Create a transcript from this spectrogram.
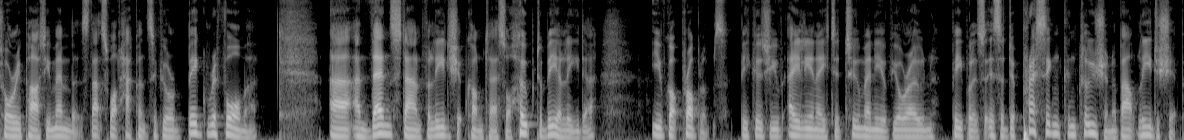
Tory party members. That's what happens if you're a big reformer uh, and then stand for leadership contests or hope to be a leader. You've got problems because you've alienated too many of your own people. It's, it's a depressing conclusion about leadership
